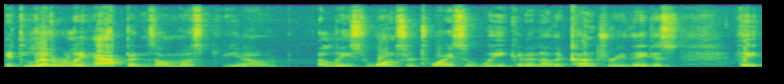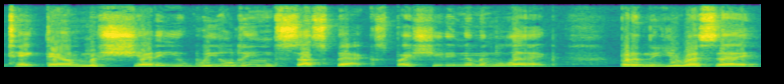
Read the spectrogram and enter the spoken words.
It literally happens almost, you know, at least once or twice a week in another country. They just they take down machete wielding suspects by shooting them in the leg. But in the USA,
